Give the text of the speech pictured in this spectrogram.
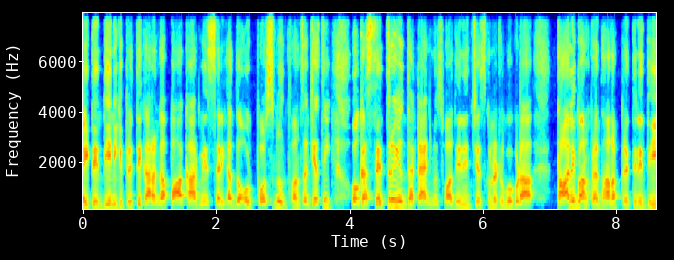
అయితే దీనికి ప్రతీకారంగా పాక్ ఆర్మీ సరిహద్దు అవుట్పోస్ట్ను ధ్వంసం చేసి ఒక శత్రు యుద్ధ ట్యాంక్ను స్వాధీనం చేసుకున్నట్లుగా కూడా తాలిబాన్ ప్రధాన ప్రతినిధి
